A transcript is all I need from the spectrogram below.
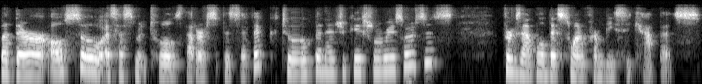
But there are also assessment tools that are specific to open educational resources. For example, this one from BC Campus.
